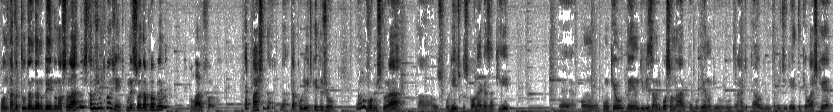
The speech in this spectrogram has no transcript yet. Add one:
quando estava tudo andando bem do nosso lado, eles estavam junto com a gente. Começou a dar problema. Pularam fora. É parte da, da, da política e do jogo. Eu não vou misturar ah, os políticos, colegas aqui, é, com, com que eu tenho de visão de Bolsonaro, que é governo de ultra-radical e ultra-direita, que eu acho que é,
